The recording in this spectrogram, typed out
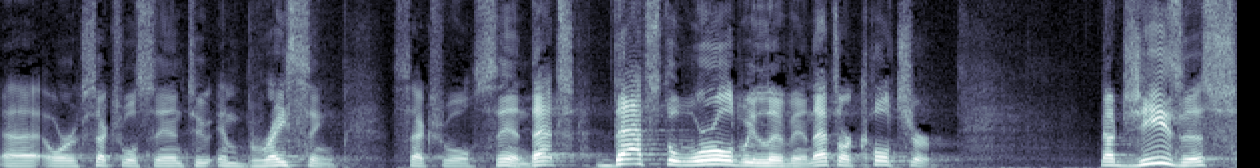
uh, or sexual sin to embracing sexual sin. That's, that's the world we live in, that's our culture. Now, Jesus,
